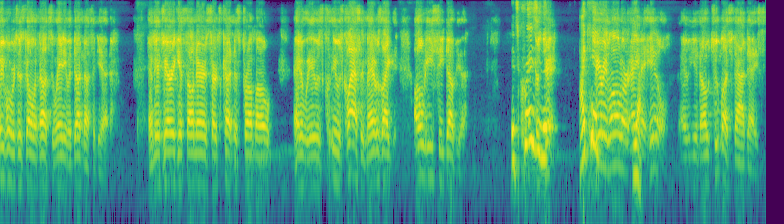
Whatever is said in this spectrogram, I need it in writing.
People were just going nuts, and we ain't even done nothing yet. And then Jerry gets on there and starts cutting his promo, and it, it was it was classic, man. It was like old ECW. It's crazy that I can't. Jerry Lawler ain't Yeah. a heel, uh, you know, too much nowadays.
